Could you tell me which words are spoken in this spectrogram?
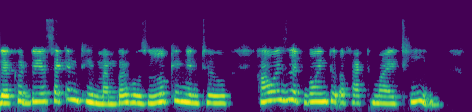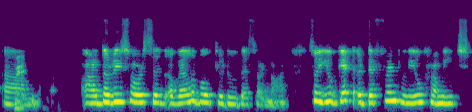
There could be a second team member who's looking into how is it going to affect my team? Um, right. Are the resources available to do this or not? So you get a different view from each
